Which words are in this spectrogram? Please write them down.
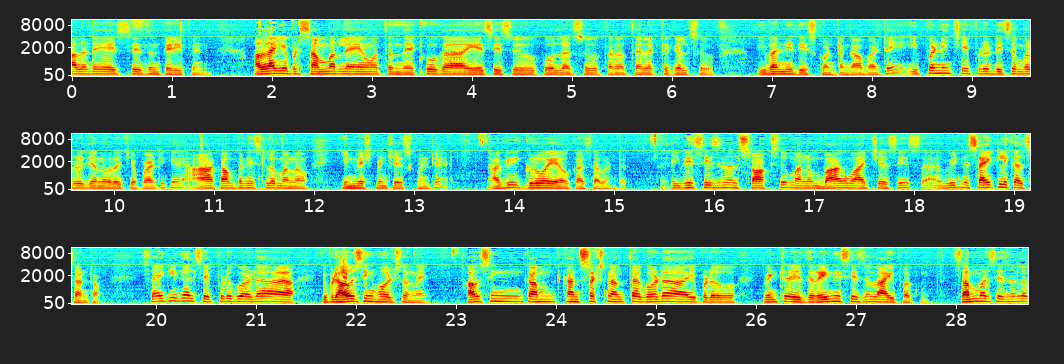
ఆల్రెడీ సీజన్ పెరిగిపోయింది. అలాగే ఇప్పుడు సమ్మర్లో ఏమవుతుంది? ఎక్కువగా ఏసీస్ కూలర్స్ తర్వాత ఎలక్ట్రికల్స్ ఇవన్నీ తీసుకుంటాం కాబట్టి ఇప్పటి నుంచి ఇప్పుడు డిసెంబర్ జనవరి వచ్చేపాటికి ఆ కంపెనీస్లో మనం ఇన్వెస్ట్మెంట్ చేసుకుంటే అవి గ్రో అయ్యే అవకాశాలు ఉంటాయి. ఇవి సీజనల్ స్టాక్స్ మనం బాగా వాచ్ చేసి వీటిని సైక్లికల్స్ అంటాం. సైక్లికల్స్ ఎప్పుడు కూడా ఇప్పుడు హౌసింగ్ హోల్డ్స్ ఉన్నాయి. హౌసింగ్ కం కన్స్ట్రక్షన్ అంతా కూడా ఇప్పుడు వింటర్ ఇది రైనీ సీజన్లో ఆగిపోతుంది సమ్మర్ సీజన్లో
